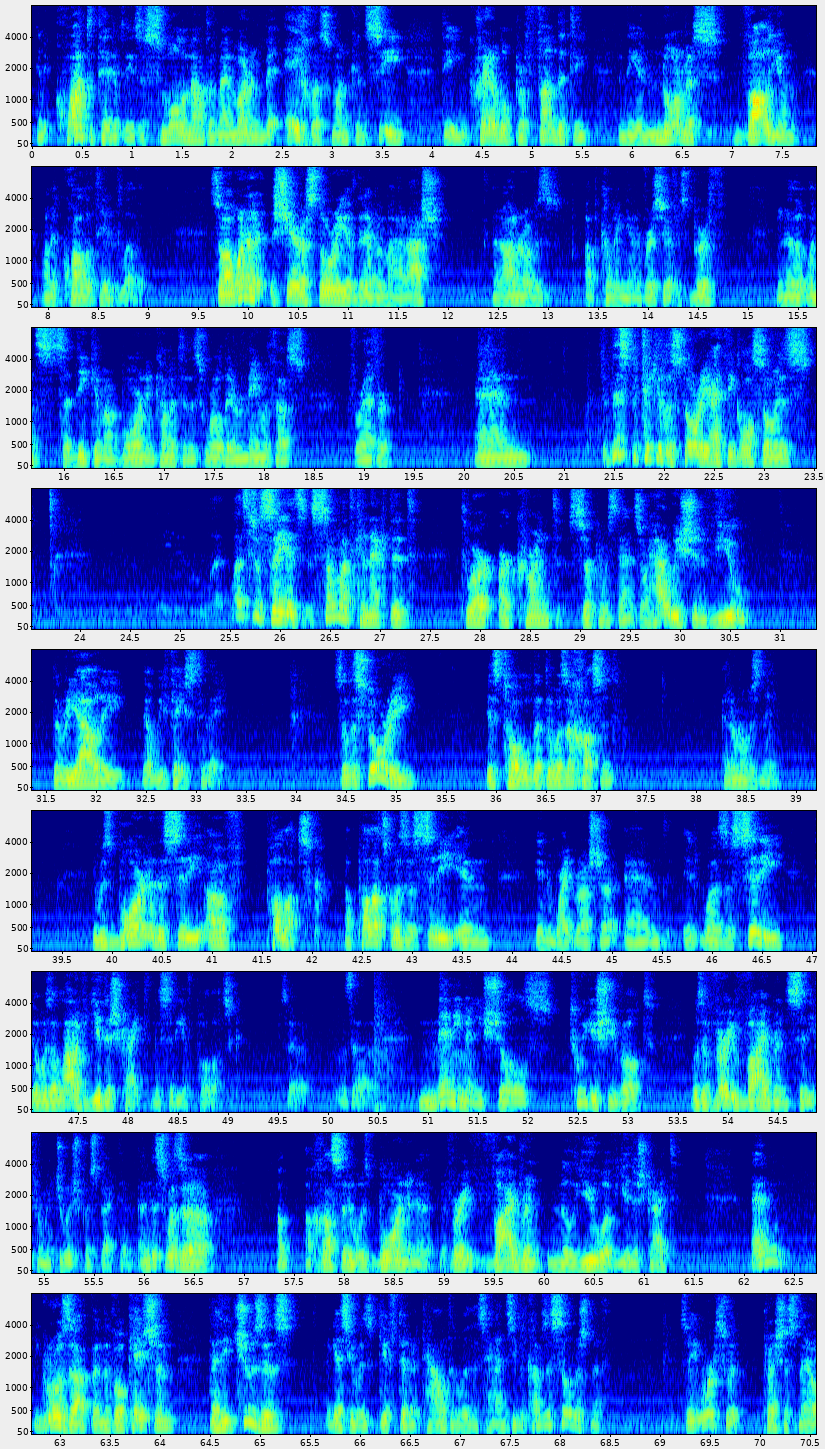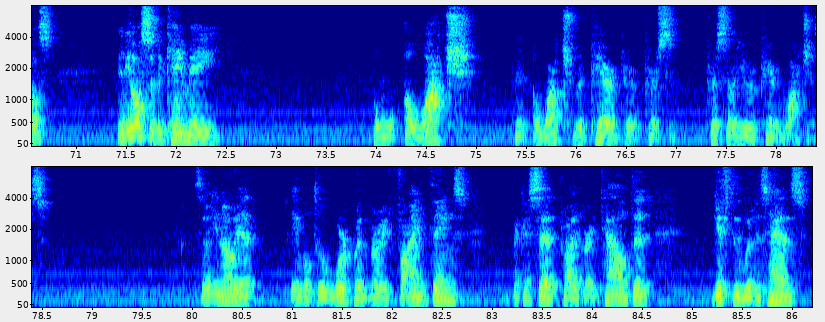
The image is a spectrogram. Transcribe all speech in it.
in quantitatively is a small amount of Maimorim, be'echos, one can see the incredible profundity and the enormous volume on a qualitative level. So I want to share a story of the Rebbe Maharash in honor of his upcoming anniversary of his birth. You know that once tzaddikim are born and come into this world, they remain with us forever. And this particular story, I think, also is, let's just say, it's somewhat connected to our, our current circumstance or how we should view the reality that we face today. So the story is told that there was a chassid, I don't know his name. He was born in the city of Polotsk. Now, Polotsk was a city in, in White Russia, and it was a city, there was a lot of Yiddishkeit in the city of Polotsk. So it was a, many, many shuls, two yeshivot. It was a very vibrant city from a Jewish perspective. And this was a, a, a chassid who was born in a, a very vibrant milieu of Yiddishkeit. And he grows up, and the vocation that he chooses, I guess he was gifted or talented with his hands, he becomes a silversmith. So he works with precious metals, and he also became a a, a watch a watch repair person, person who repaired watches. So you know he had able to work with very fine things. Like I said, probably very talented, gifted with his hands.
